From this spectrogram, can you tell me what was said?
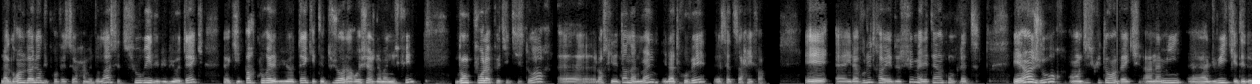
la grande valeur du professeur Hamidullah, cette souris des bibliothèques qui parcourait les bibliothèques, était toujours à la recherche de manuscrits. Donc pour la petite histoire, lorsqu'il était en Allemagne, il a trouvé cette sahifa. Et il a voulu travailler dessus, mais elle était incomplète. Et un jour, en discutant avec un ami à lui qui était de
